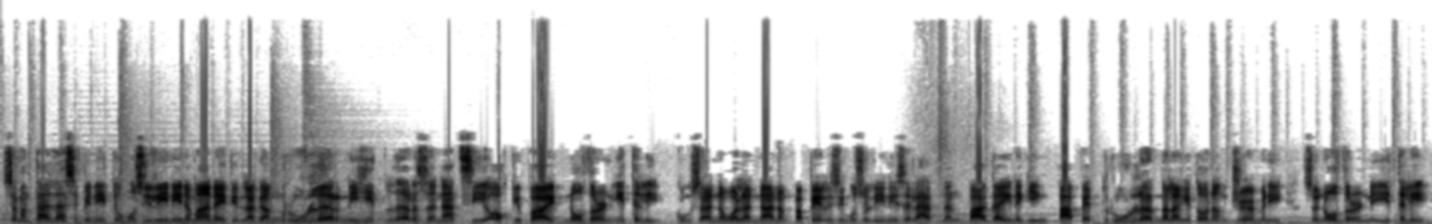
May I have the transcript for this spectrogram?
Samantala, si Benito Mussolini naman ay tinlagang ruler ni Hitler sa Nazi-occupied Northern Italy, kung saan nawalan na ng papel si Mussolini sa lahat ng bagay naging puppet ruler na lang ito ng Germany sa Northern Italy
